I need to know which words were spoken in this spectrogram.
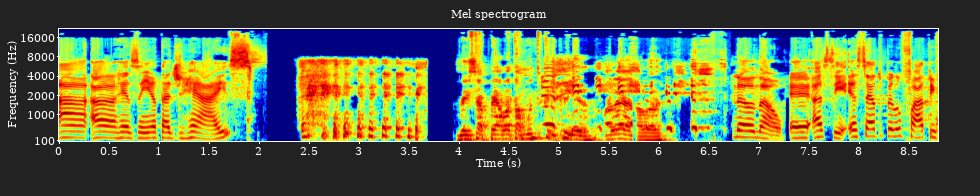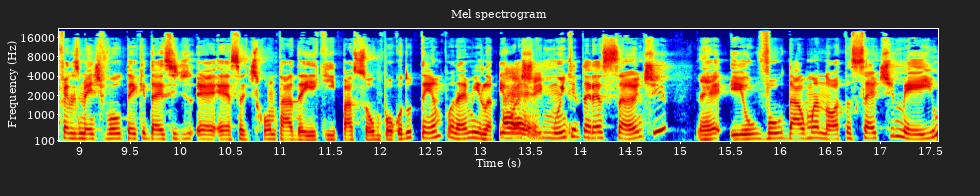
a, a resenha tá de reais. Gente, a Pela tá muito cria. Olha ela. Não, não. É, assim, exceto pelo fato, infelizmente, vou ter que dar esse, é, essa descontada aí que passou um pouco do tempo, né, Mila? Eu é. achei muito interessante. Né, eu vou dar uma nota 7,5.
